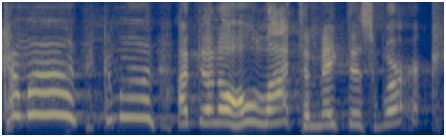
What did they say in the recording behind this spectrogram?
Come on, come on, I've done a whole lot to make this work.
